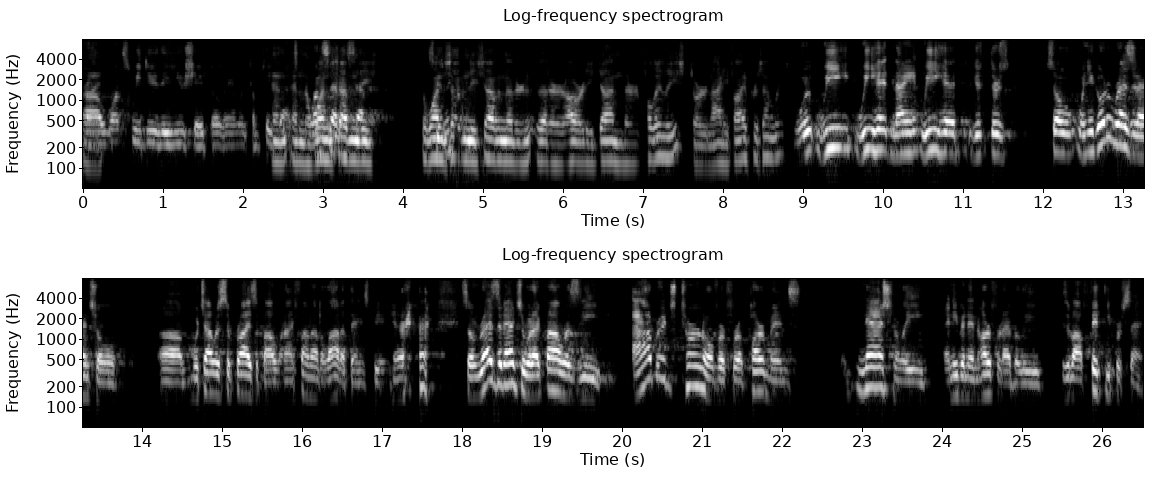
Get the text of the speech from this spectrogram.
right. once we do the U-shaped building and we complete and, that. And so the 170, the 177 that are that are already done, they're fully leased or 95% leased. We we, we hit nine. We hit there's so when you go to residential, um, which I was surprised about when I found out a lot of things being here. so residential, what I found was the average turnover for apartments nationally and even in Hartford, I believe, is about 50 percent.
